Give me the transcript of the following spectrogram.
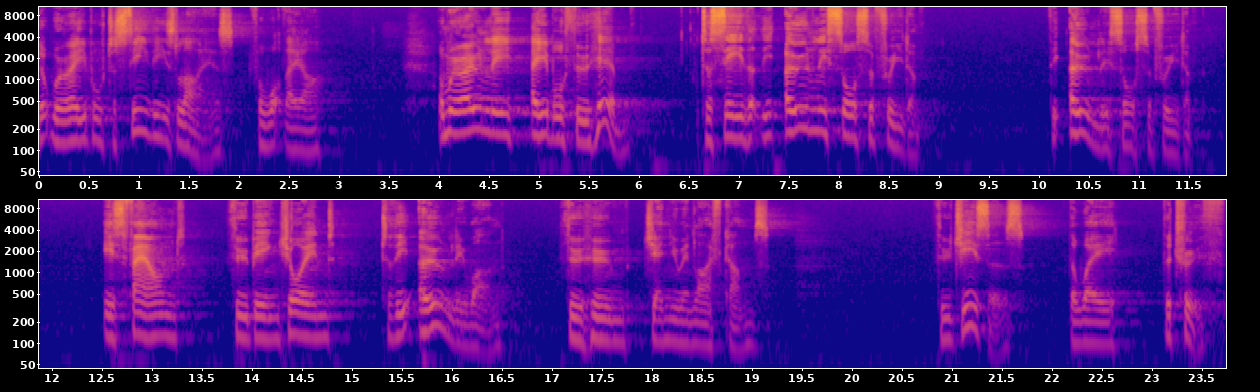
that we're able to see these lies for what they are. And we're only able through him to see that the only source of freedom, the only source of freedom, is found through being joined to the only one through whom genuine life comes. Through Jesus, the way, the truth,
